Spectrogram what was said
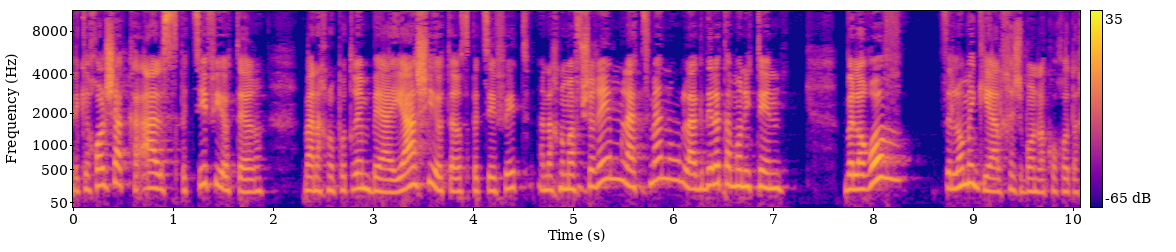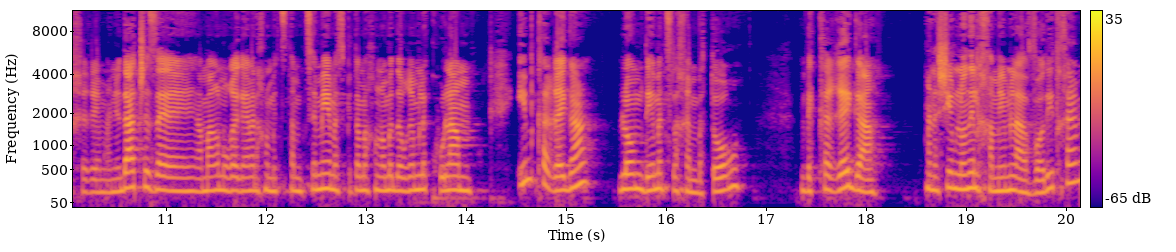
וככל שהקהל ספציפי יותר, ואנחנו פותרים בעיה שהיא יותר ספציפית, אנחנו מאפשרים לעצמנו להגדיל את המוניטין. ולרוב זה לא מגיע על חשבון לקוחות אחרים. אני יודעת שזה, אמרנו רגע, אם אנחנו מצטמצמים, אז פתאום אנחנו לא מדברים לכולם. אם כרגע לא עומדים אצלכם בתור, וכרגע אנשים לא נלחמים לעבוד איתכם,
